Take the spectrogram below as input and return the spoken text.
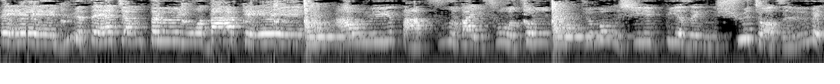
来玉带将都要打开，阿弥大紫外府中，就梦西别人虚假之位，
